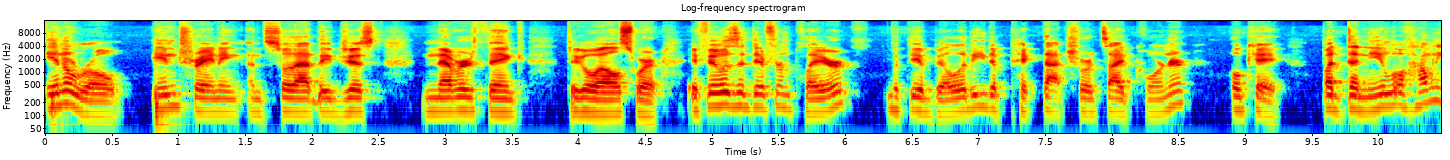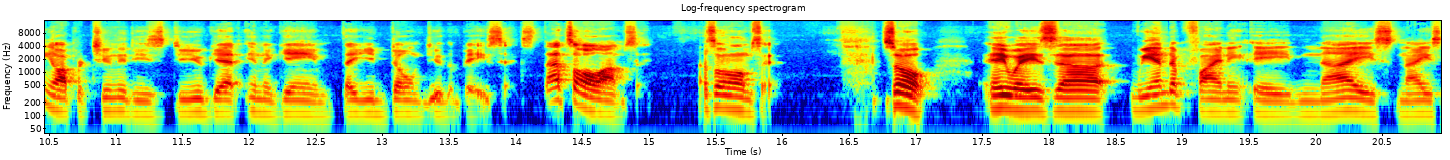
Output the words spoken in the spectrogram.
in a row in training, and so that they just never think to go elsewhere. If it was a different player with the ability to pick that short side corner, okay, but Danilo, how many opportunities do you get in a game that you don't do the basics? That's all I'm saying. That's all I'm saying. So, anyways, uh, we end up finding a nice, nice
